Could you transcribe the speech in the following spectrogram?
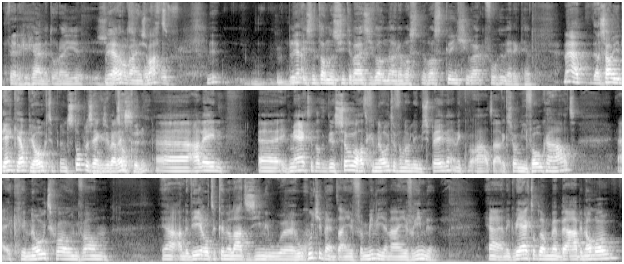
verder gegaan met oranje-zwart? Ja, oranje-zwart. Ja. Is het dan een situatie van, nou, dat was, dat was het kunstje waar ik voor gewerkt heb? Nou dan zou je denken, op je hoogtepunt stoppen, zeggen ze wel eens. Zou kunnen. Uh, alleen, uh, ik merkte dat ik dus zo had genoten van de Olympische Spelen. En ik had eigenlijk zo'n niveau gehaald. Ja, ik genoot gewoon van ja, aan de wereld te kunnen laten zien hoe, uh, hoe goed je bent. Aan je familie en aan je vrienden. Ja, en ik werkte op dat moment bij ABN AMRO.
